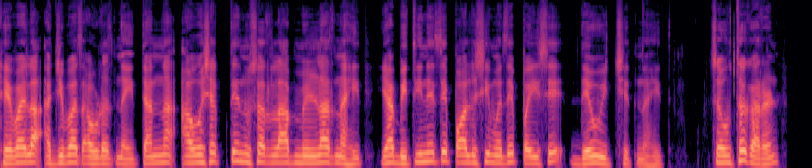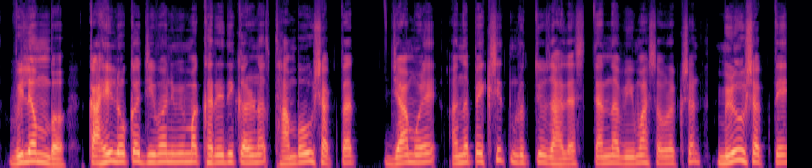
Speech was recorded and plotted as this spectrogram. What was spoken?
ठेवायला अजिबात आवडत नाही. त्यांना आवश्यकतेनुसार लाभ मिळणार नाहीत. या भीतीने ते पॉलिसीमध्ये पैसे देऊ इच्छित नाहीत. चौथं कारण विलंब. काही लोक जीवन विमा खरेदी करणं थांबवू शकतात ज्यामुळे अनपेक्षित मृत्यू झाल्यास त्यांना विमा संरक्षण मिळू शकते.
